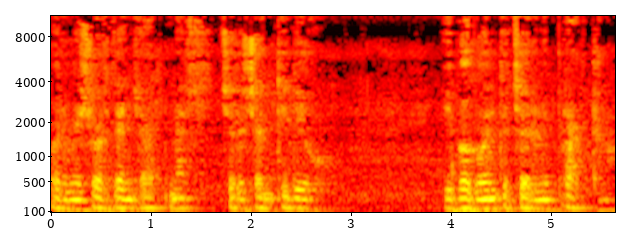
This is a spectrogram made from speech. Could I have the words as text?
परमेश्वर त्यांच्या आत्म्यास चिरशांती देव. ही भगवंत चरणी प्रार्थना.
